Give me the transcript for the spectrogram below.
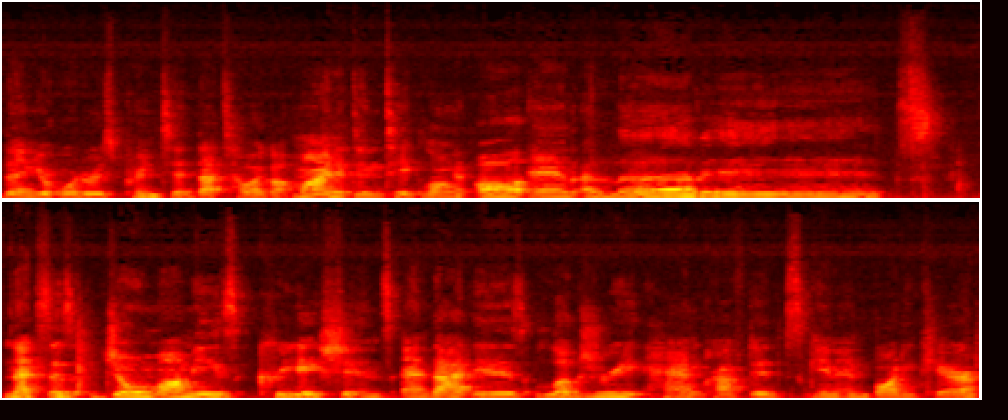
then your order is printed. That's how I got mine it didn't take long at all and I love it. Next is JoMami's Creations and that is luxury handcrafted skin and body care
